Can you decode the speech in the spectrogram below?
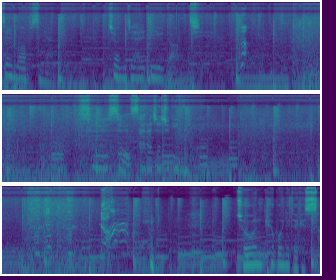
쓸모 없으면 존재할 이유도 없지. 슬슬 사라져 주겠네. 좋은 표본이 되겠어.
